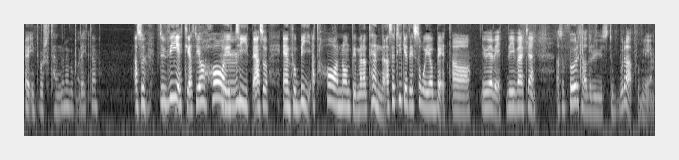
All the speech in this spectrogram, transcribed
Äh, inte borsta tänderna och gå på dejten. Alltså du vet ju att jag har ju Mm. typ alltså, en fobi att ha någonting mellan tänderna. Alltså jag tycker att det är så jobbigt. Ja, jo jag vet. Det är verkligen... Alltså förut hade du ju stora problem.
